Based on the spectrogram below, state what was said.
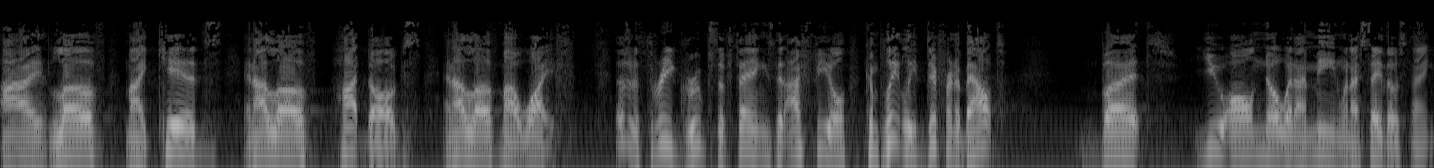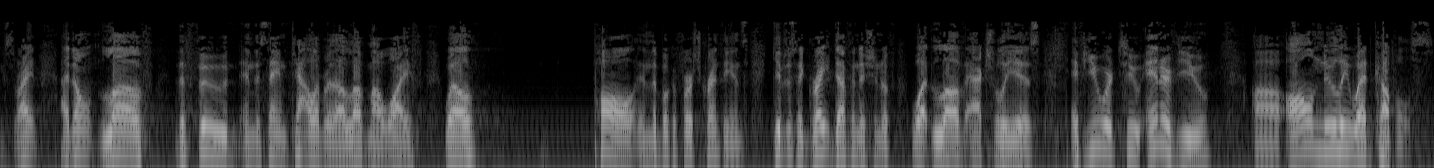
I love my kids, and I love hot dogs, and I love my wife. Those are three groups of things that I feel completely different about, but you all know what I mean when I say those things, right? I don't love the food in the same caliber that I love my wife. Well, Paul in the book of 1 Corinthians gives us a great definition of what love actually is. If you were to interview uh, all newlywed couples,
